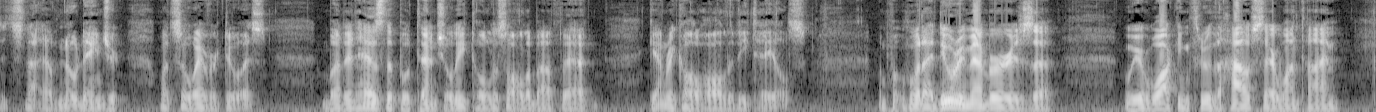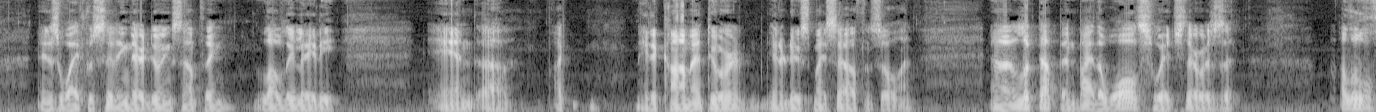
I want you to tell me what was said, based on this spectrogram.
it's not of no danger whatsoever to us. But it has the potential. He told us all about that. Can't recall all the details. What I do remember is uh, we were walking through the house there one time, and his wife was sitting there doing something. Lovely lady and uh, I made a comment to her, introduced myself, and so on. And I looked up, and by the wall switch there was a, a little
